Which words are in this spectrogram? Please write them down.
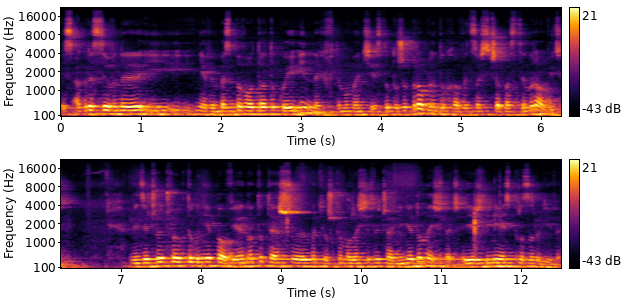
jest agresywny i, nie wiem, bez powodu atakuje innych. W tym momencie jest to duży problem duchowy, coś trzeba z tym robić. Więc jeżeli człowiek, tego nie powie, no to też e, Baciuszka może się zwyczajnie nie domyśleć, jeśli nie jest prozorliwy.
